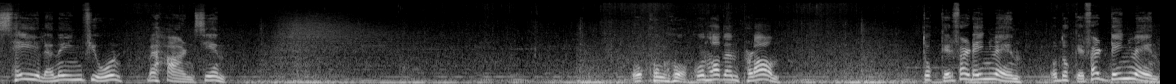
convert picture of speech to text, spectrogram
seilende inn fjorden med hæren sin. Og kong Håkon hadde en plan. Dere drar den veien, og dere drar den veien.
